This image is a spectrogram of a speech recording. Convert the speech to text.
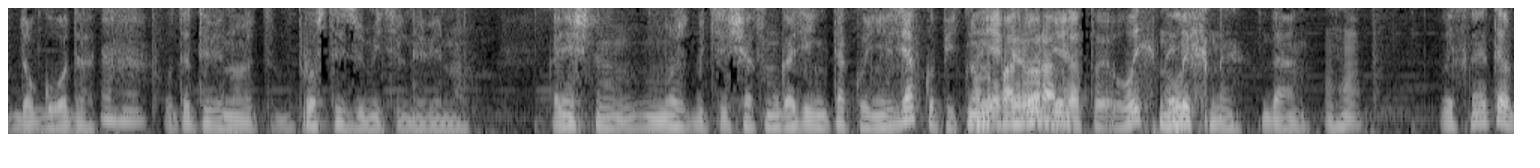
до года. Вот это вино, это просто изумительное вино. Конечно, может быть, сейчас в магазине такое нельзя купить, но Я первый раз наподобие... достаю. Лыхны? Лыхны, да. Мгм. Лыхны. Это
